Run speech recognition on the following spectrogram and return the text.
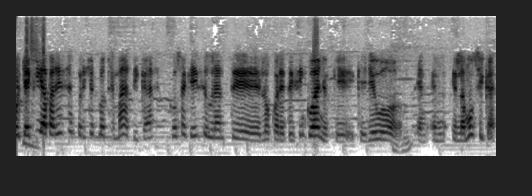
porque aquí aparecen, por ejemplo, temáticas, cosa que hice durante los 45 años que, llevo en, la música.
